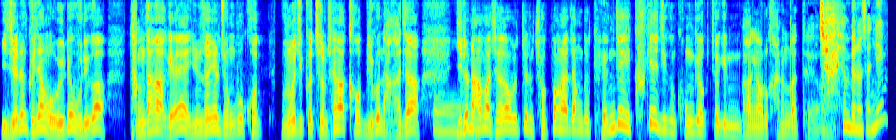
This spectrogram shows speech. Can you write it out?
이제는 그냥 오히려 우리가 당당하게 윤석열 정부 곧 무너질 것처럼 생각하고 밀고 나가자 어. 이런 아마 제가 볼 때는 적방라장도 굉장히 크게 지금 공격적인 방향으로 가는 것 같아요. 자, 현 변호사님.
